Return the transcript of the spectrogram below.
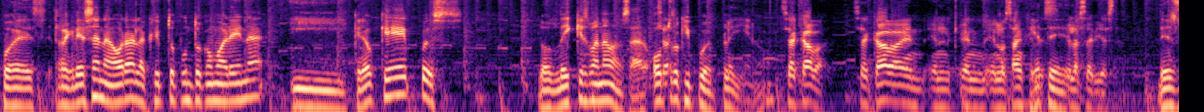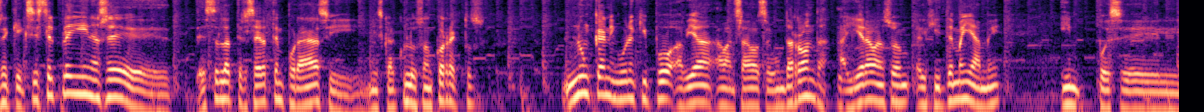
pues regresan ahora a la Crypto.com Arena y creo que pues los Lakers van a avanzar. Otro equipo de play, ¿no? Se acaba. Se acaba en, en- en- en Los Ángeles, Fíjate. en la serie esta. Desde que existe el play-in hace... Esta es la tercera temporada, si mis cálculos son correctos. Nunca ningún equipo había avanzado a segunda ronda. Ayer avanzó el hit de Miami y pues el-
